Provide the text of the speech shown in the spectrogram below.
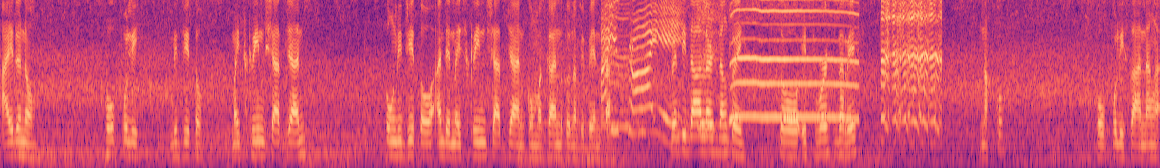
I don't know hopefully legit to may screenshot dyan kung legit to and then may screenshot dyan kung magkano to nabibenta Are you crying? $20 lang to eh. So, it's worth the risk. Nako. Hopefully, sana nga.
